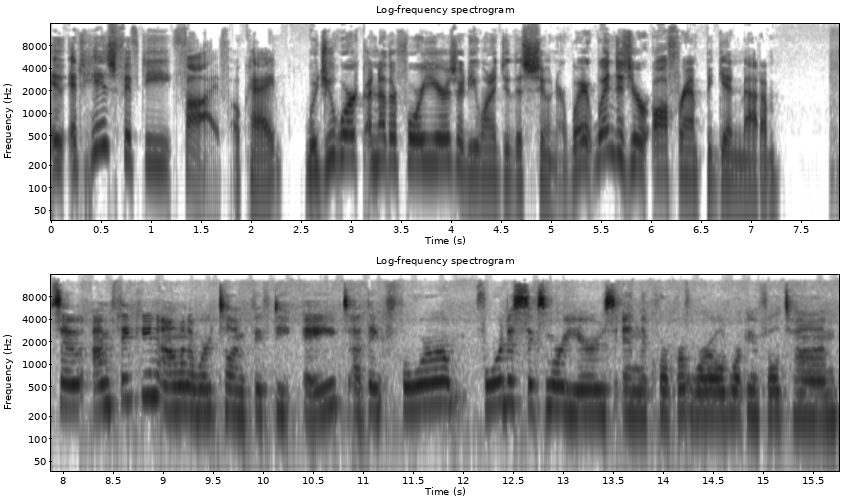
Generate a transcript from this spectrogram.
at his 55, okay, Would you work another four years or do you want to do this sooner? Where, when does your off ramp begin, madam? So I'm thinking I'm going to work till I'm 58. I think four four to six more years in the corporate world, working full time.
